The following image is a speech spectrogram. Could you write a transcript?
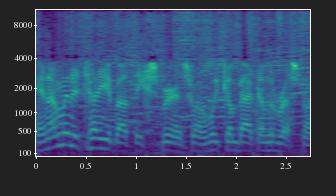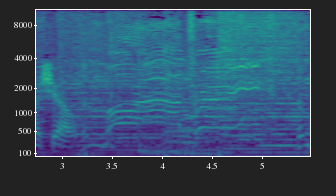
and I'm going to tell you about the experience when we come back on the restaurant show. The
